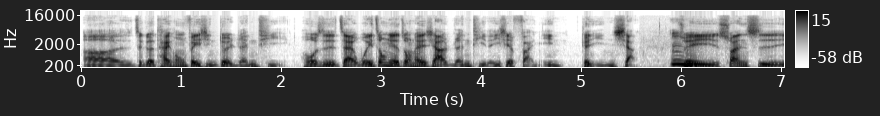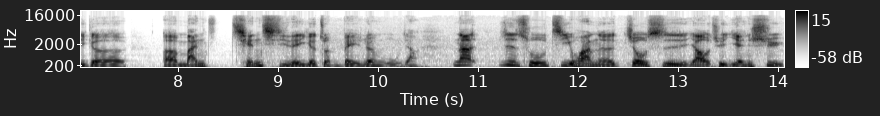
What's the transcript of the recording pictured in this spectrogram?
呃，这个太空飞行对人体或者是在微重力的状态下人体的一些反应跟影响，所以算是一个呃蛮前期的一个准备任务这样。那日出计划呢，就是要去延续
